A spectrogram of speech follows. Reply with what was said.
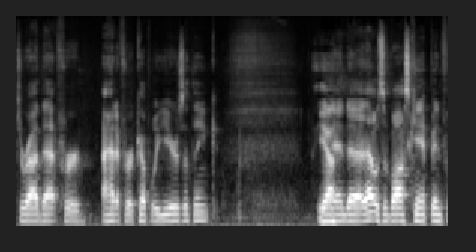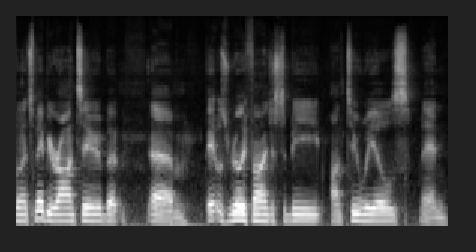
to ride that for. I had it for a couple of years, I think, Yeah, and uh, that was a Voss Camp influence, maybe Ron too, but um, it was really fun just to be on two wheels and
